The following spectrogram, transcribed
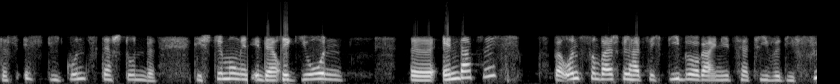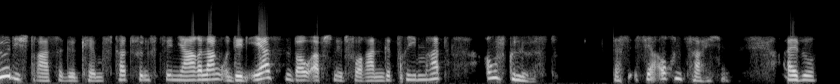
Das ist die Gunst der Stunde. Die Stimmung in der Region äh, ändert sich. Bei uns zum Beispiel hat sich die Bürgerinitiative, die für die Straße gekämpft hat, 15 Jahre lang und den ersten Bauabschnitt vorangetrieben hat, aufgelöst. Das ist ja auch ein Zeichen. Also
